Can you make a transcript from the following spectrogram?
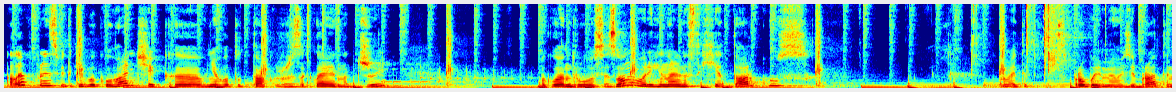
Але, в принципі, такий бакуганчик. е, В нього тут також заклеєно G. Бакуган другого сезону, оригінальна стихія Даркус. Давайте спробуємо його зібрати.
